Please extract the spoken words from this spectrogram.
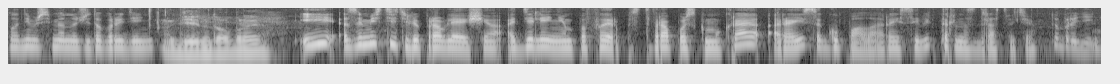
Владимир Семенович, добрый день. День добрый. И заместитель управляющего отделением ПФР по Ставропольскому краю Раиса Гупала. Раиса Викторовна, здравствуйте. Добрый день.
